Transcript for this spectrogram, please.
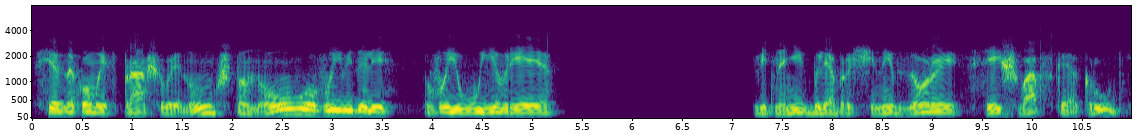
Все знакомые спрашивали, ну, что нового выведали вы у еврея? Ведь на них были обращены взоры всей Швабской округи.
